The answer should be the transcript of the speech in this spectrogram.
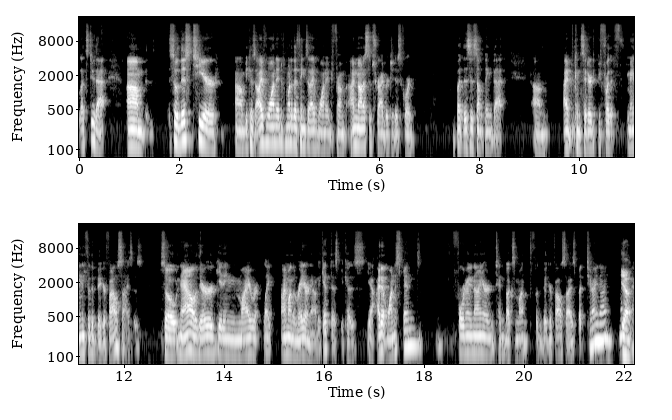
let's do that. Um, so this tier, um, because I've wanted one of the things that I've wanted from, I'm not a subscriber to Discord, but this is something that um, I've considered before the mainly for the bigger file sizes. So now they're getting my like I'm on the radar now to get this because yeah, I didn't want to spend four ninety nine or ten bucks a month for the bigger file size, but two ninety nine, yeah,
